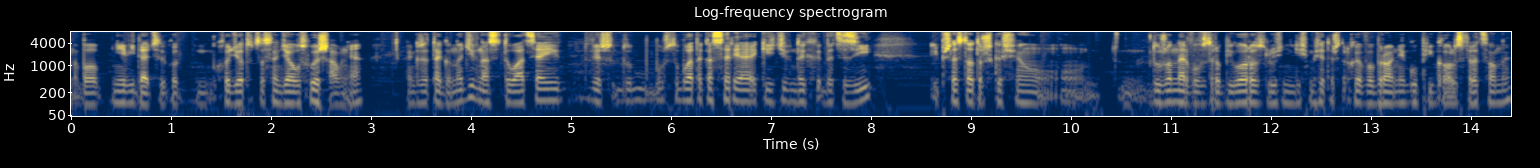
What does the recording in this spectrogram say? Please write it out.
No bo nie widać, tylko chodzi o to, co sędzia usłyszał, nie? Także tego, no dziwna sytuacja i wiesz, po prostu była taka seria jakichś dziwnych decyzji i przez to troszkę się dużo nerwów zrobiło, rozluźniliśmy się też trochę w obronie, głupi gol stracony.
